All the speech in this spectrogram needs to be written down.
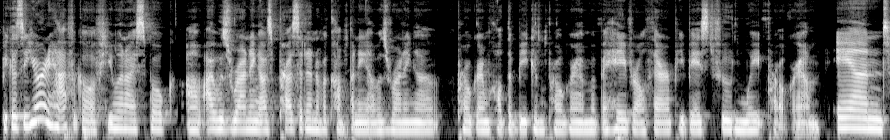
Because a year and a half ago, if you and I spoke, um, I was running, I was president of a company. I was running a program called the Beacon Program, a behavioral therapy based food and weight program. And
